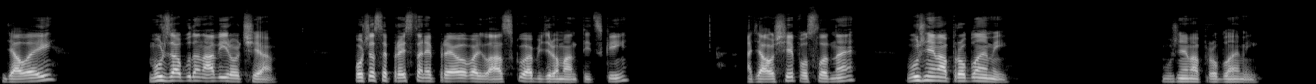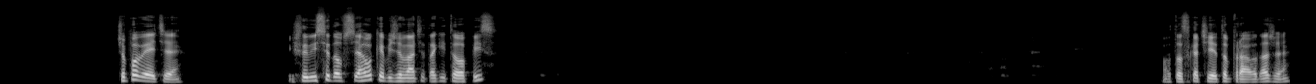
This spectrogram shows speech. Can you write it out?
Ďalej. Muž zabúda na výročia. Počase prestane prejavovať lásku a byť romantický. A ďalšie, posledné. Muž nemá problémy. Muž nemá problémy. Čo poviete? Išli by ste do vzťahu, kebyže máte takýto opis? Otázka, či je to pravda, že?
